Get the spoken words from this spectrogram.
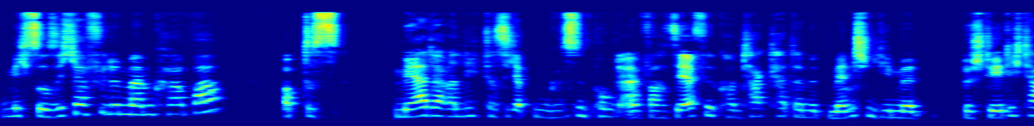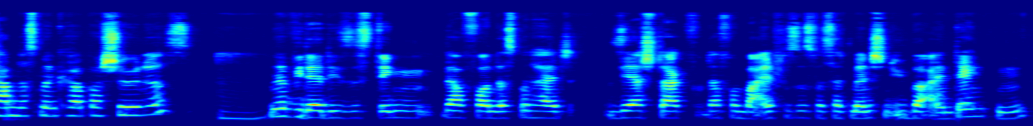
mich so sicher fühle in meinem Körper. Ob das mehr daran liegt, dass ich ab einem gewissen Punkt einfach sehr viel Kontakt hatte mit Menschen, die mir bestätigt haben, dass mein Körper schön ist. Mhm. Ne, wieder dieses Ding davon, dass man halt sehr stark davon beeinflusst ist, was halt Menschen über einen denken.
